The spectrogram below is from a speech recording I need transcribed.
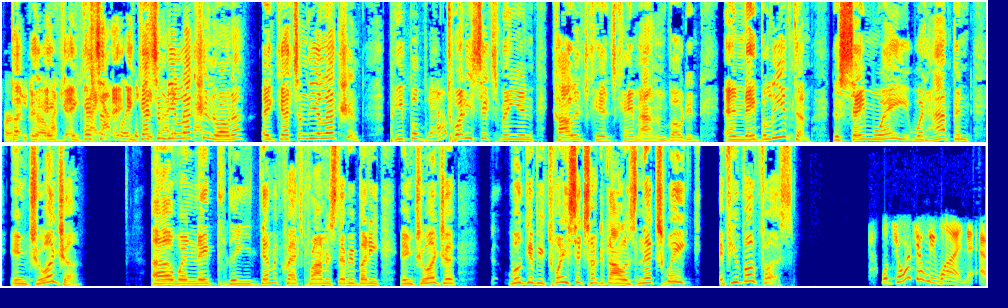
for But future it, elections. it gets him, it gets him the election. Rona. It gets him the election. People, Yep. 26 million college kids came out and voted, and they believed him. The same way what happened in Georgia uh, when they the Democrats promised everybody in Georgia, we'll give you $2,600 next week if you vote for us. Well, Georgia, we won uh,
